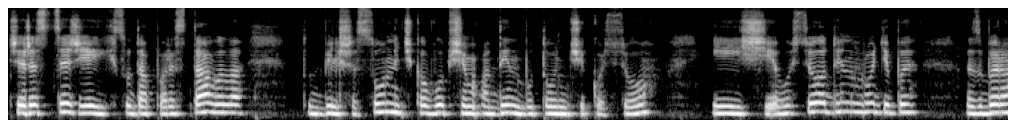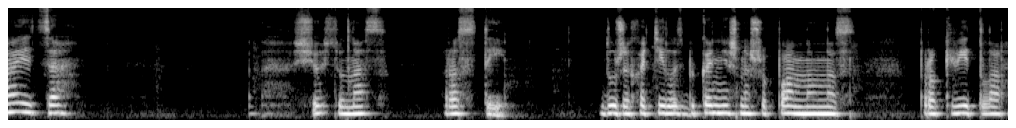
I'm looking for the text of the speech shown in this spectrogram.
через це ж я їх сюди переставила. Тут більше сонечка. В общем, один бутончик ось. І ще ось один, вроді би, збирається щось у нас рости. Дуже хотілося б, звісно, щоб панна у нас проквітла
